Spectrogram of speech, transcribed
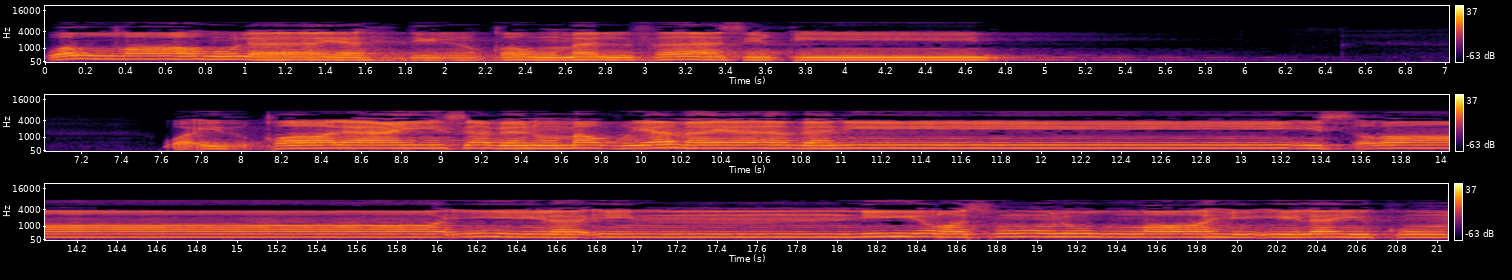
والله لا يهدي القوم الفاسقين واذ قال عيسى ابن مريم يا بني اسرائيل اني رسول الله اليكم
